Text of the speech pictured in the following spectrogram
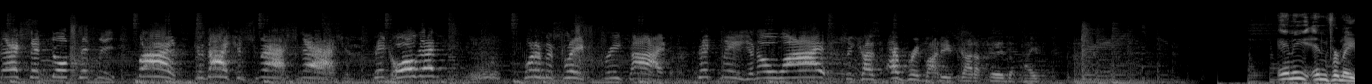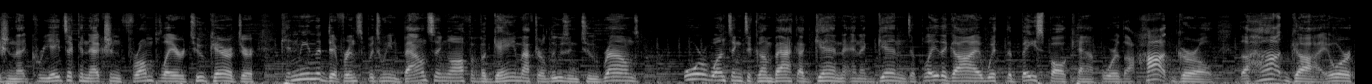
Nash said don't pick me! Fine, because I can smash Nash! Pick Hogan? Put him to sleep three times! Pick me, you know why? Because everybody's gotta pay the piper any information that creates a connection from player to character can mean the difference between bouncing off of a game after losing two rounds or wanting to come back again and again to play the guy with the baseball cap, or the hot girl, the hot guy, or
